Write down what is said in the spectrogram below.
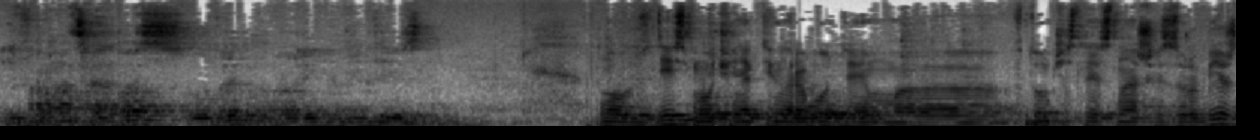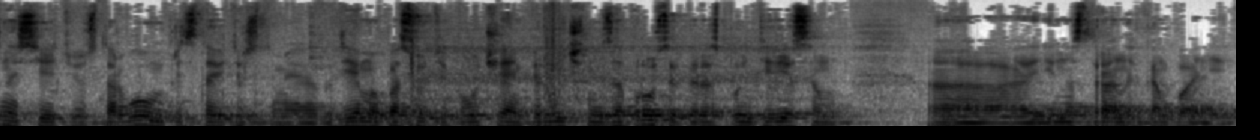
информация от вас вот в этом направлении мне интересна. Ну, здесь мы очень активно работаем, э, в том числе с нашей зарубежной сетью, с торговыми представительствами, где мы, по сути, получаем первичные запросы как раз по интересам э, иностранных компаний.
